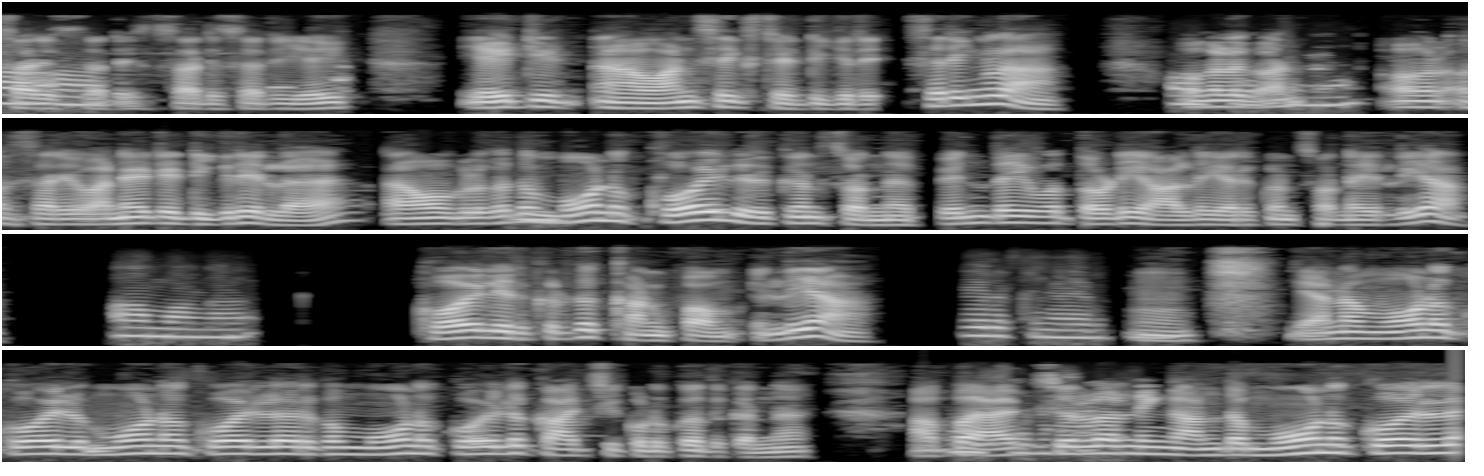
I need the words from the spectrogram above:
ஆ, சாரி, ஆ. Sorry, sorry, sorry. எய் 80 அ 160 டிகிரி. சரிங்களா? ஓகே, உங்களுக்கு வந்து ஓகேங்க. அ சாரி 180 டிகிரி இல்ல. அ உங்களுக்கு வந்து ம். 3 கோயில் இருக்குன்னு சொன்னேன். பெண் தெய்வத்தோடைய ஆலயம் இருக்குன்னு சொன்னேன் இல்லையா? ஆமாங்க. கோயில் இருக்கிறது கன்ஃபார்ம் இல்லையா? இருக்குங்க, இருக்குங்க. ம். ஏன்னா 3 கோயில் 3 கோயில்ல இருக்க 3 கோயிலும் காட்சி குடுக்குது கண்ணு. அப்ப ஓ! ஆக்சுவலா. நீங்க அந்த 3 கோயில்ல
